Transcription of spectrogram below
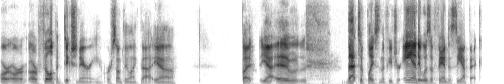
or or or fill up a dictionary or something like that yeah but yeah it, that took place in the future and it was a fantasy epic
